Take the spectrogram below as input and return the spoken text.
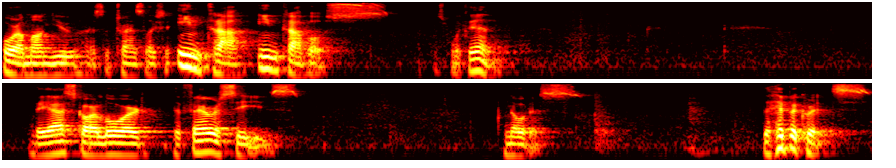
or among you, as the translation. Intra, intra vos, is within. They ask our Lord, the Pharisees, notice, the hypocrites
